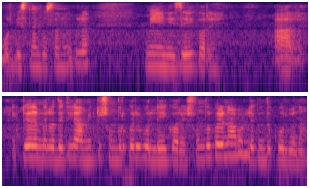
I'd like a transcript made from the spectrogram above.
ওর বিছনা গোছানো, এগুলো মেয়ে নিজেই করে। আর একটু এলোমেলো দেখলে আমি একটু সুন্দর করে বললেই করে। সুন্দর করে না বললে কিন্তু করবে না।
